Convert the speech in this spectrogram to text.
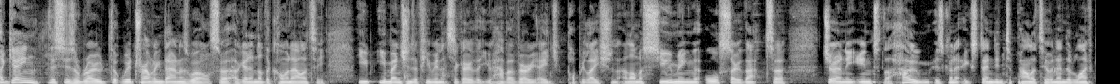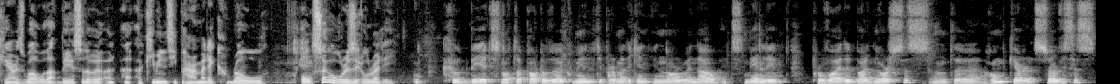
Again, this is a road that we're traveling down as well. So again, another commonality. You, you mentioned a few minutes ago that you have a very aged population, and I'm assuming that also that uh, journey into the home is going to extend into palliative and end of life care as well. Will that be a sort of a, a community paramedic role also, or is it already? Could be. It's not a part of the community paramedic in, in Norway now. It's mainly provided by nurses and uh, home care services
